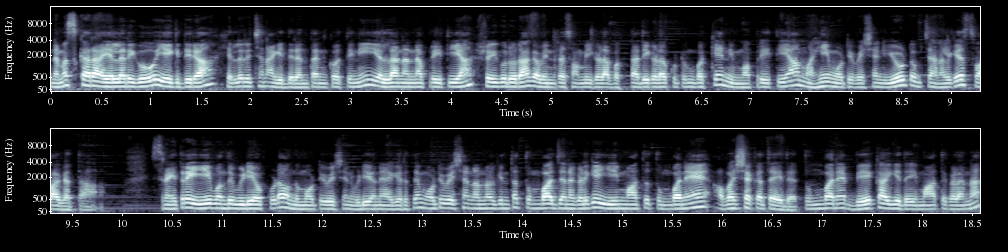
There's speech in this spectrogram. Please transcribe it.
ನಮಸ್ಕಾರ ಎಲ್ಲರಿಗೂ, ಹೇಗಿದ್ದೀರಾ? ಎಲ್ಲರೂ ಚೆನ್ನಾಗಿದ್ದೀರಾ ಅಂತ ಅನ್ಕೋತೀನಿ. ಎಲ್ಲ ನನ್ನ ಪ್ರೀತಿಯ ಶ್ರೀ ಗುರು ರಾಘವೇಂದ್ರ ಸ್ವಾಮಿಗಳ ಭಕ್ತಾದಿಗಳ ಕುಟುಂಬಕ್ಕೆ ನಿಮ್ಮ ಪ್ರೀತಿಯ ಮಹಿ ಮೋಟಿವೇಶನ್ ಯೂಟ್ಯೂಬ್ ಚಾನಲ್ಗೆ ಸ್ವಾಗತ. ಸ್ನೇಹಿತರೆ, ಈ ಒಂದು ವಿಡಿಯೋ ಕೂಡ ಒಂದು ಮೋಟಿವೇಶನ್ ವಿಡಿಯೋನೇ ಆಗಿರುತ್ತೆ. ಮೋಟಿವೇಶನ್ ಅನ್ನೋಕ್ಕಿಂತ ತುಂಬ ಜನಗಳಿಗೆ ಈ ಮಾತು ತುಂಬಾ ಅವಶ್ಯಕತೆ ಇದೆ. ತುಂಬಾ ಬೇಕಾಗಿದೆ ಈ ಮಾತುಗಳನ್ನು.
